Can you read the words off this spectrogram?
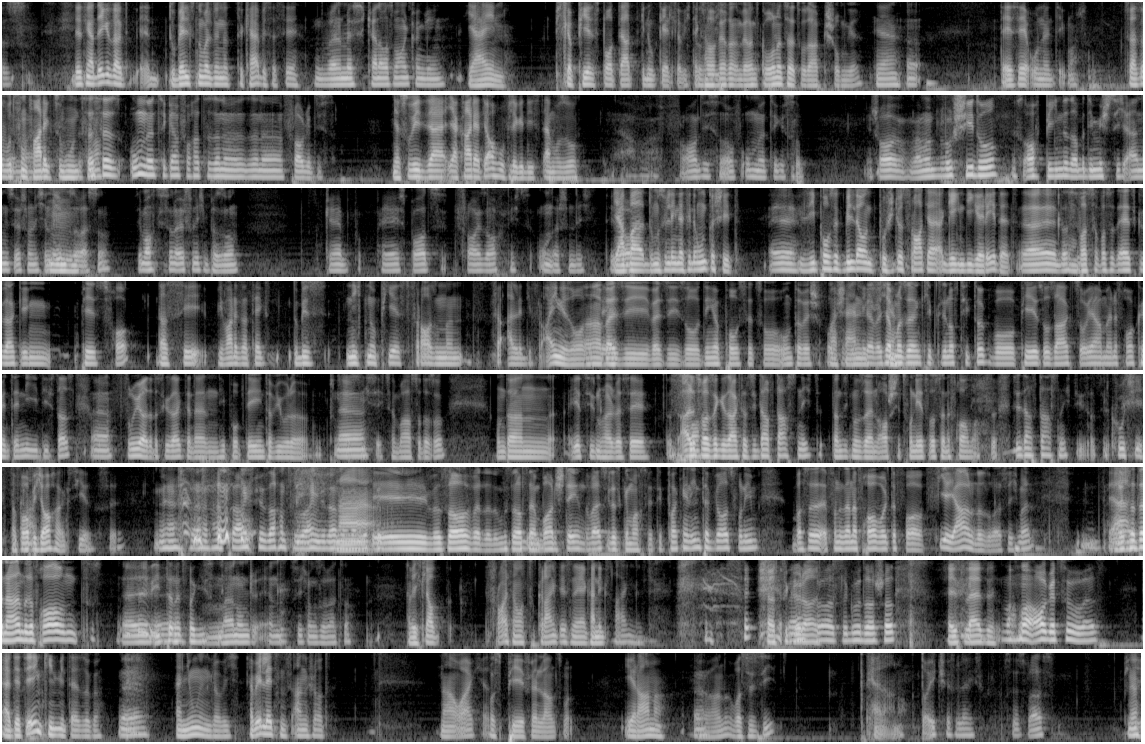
Deswegen hat er gesagt, äh, du wählst nur, weil du in der Türkei bist, weißt du? Weil mäßig keiner was machen kann gegen ihn. Jein. Ich glaube, PS Sport, der hat genug Geld, glaube ich. Der Das kann war nicht- während, während Corona-Zeit wurde er abgeschoben, gell? ja. Ja. Der ist sehr unnötig, Mann. Zuerst, er Sehr wurde vom. Fahrrad zum Hund. Das heißt, er ist unnötig, einfach hat er seine, seine Frau gedisst. ja, so wie dieser Yakari hat ja auch viele gedisst, einfach so. Frau, die ist auf unnötig ist so. Schau, wenn man Bushido ist auch behindert, aber die mischt sich ein ins öffentliche Leben, Mhm. so weißt du. Die macht sich so eine öffentliche Person. Okay, PA Sports, Frau ist auch nicht unöffentlich. Die Ja, ist aber du musst überlegen, der hat wieder Unterschied. Ey, Sie postet Bilder und Bushidos Frau hat ja gegen die geredet. ja, ey, das Und ist, was, was hat er jetzt gesagt gegen PS Frau? Dass sie, wie war dieser Text? Du bist nicht nur PS Frau, sondern für alle die Frau. Irgendwie sowas. Ah, weil sie, weil sie so Dinge postet, so Unterwäsche. Wahrscheinlich, Weil ich ja. habe mal so einen Clip gesehen auf TikTok, wo P so sagt, so ja, meine Frau könnte nie dies, das. ja, Früher hat er das gesagt in einem Hip-Hop-Day-Interview oder Ja, ich, 16 Bars oder so. Und dann, jetzt sieht man halt, weißt du, das ist alles, was er gesagt hat, sie darf das nicht. Dann sieht man so einen Ausschnitt von jetzt, was seine Frau macht. So, sie darf das nicht. Sie, sie. Gucci ist Davor habe ich auch Angst hier. du. Ja, dann hast du Angst, die Sachen zu sagen, die dann. Na. dann Ey, pass auf, Alter. du musst dann auf deinem Board stehen, du weißt, wie das gemacht wird. Die packen ein Interview aus von ihm, was er von seiner Frau wollte vor vier Jahren oder so, weißt du, ich meine. Ja, Jetzt hat er eine andere Frau und du, ja, Internet vergisst nicht. Meinung ändert sich und so weiter. aber ich glaube, Frau ist einfach zu krank, deswegen er kann nichts sagen. Schaut so gut aus. Frau, so gut ausschaut. Er ist leise. Mach mal Auge zu, was? Er hat jetzt eh ein Kind mit der sogar. Ja, ja. Ein Jungen, glaube ich. Ich habe eh letztens angeschaut. Na, arg. ja. Was P für ein Landsmann? Iraner. Ja. Ne? Was ist sie? Keine Ahnung. Deutsche vielleicht. Das ist was. Ja.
